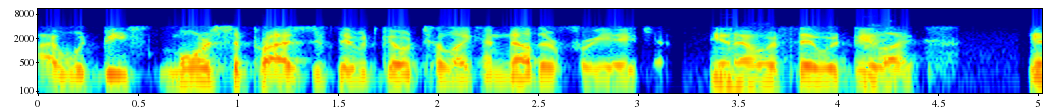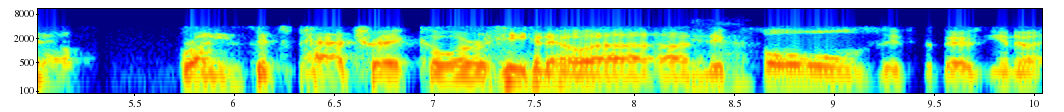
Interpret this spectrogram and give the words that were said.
I would be more surprised if they would go to like another free agent. You mm-hmm. know, if they would be right. like, you know, Ryan Fitzpatrick or you know uh, uh, yeah. Nick Foles if the Bears you know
